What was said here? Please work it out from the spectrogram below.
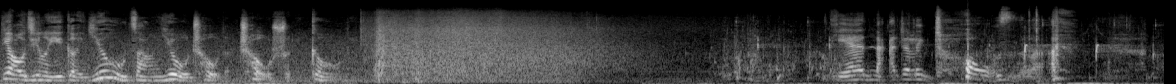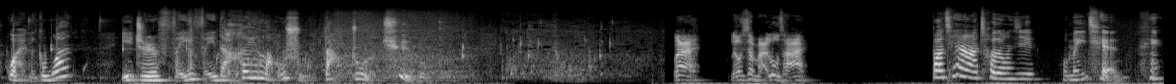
掉进了一个又脏又臭的臭水沟里。天哪，这里臭死了！拐了个弯。一只肥肥的黑老鼠挡住了去路。喂，留下买路财。抱歉啊，臭东西，我没钱，嘿，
